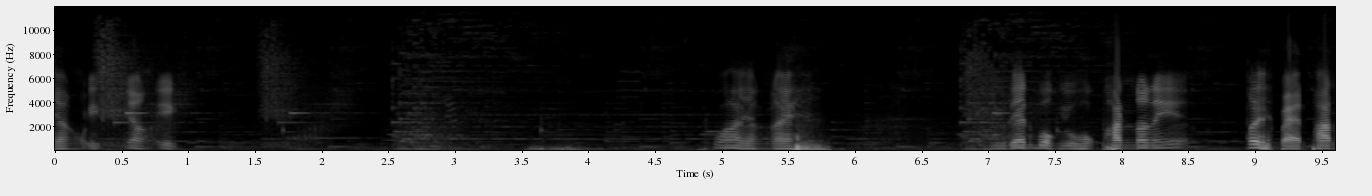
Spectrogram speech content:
ยังอีกยังอีก ว่ายังไง อยู่แดนบวกอยู่หกพันตอนนี้เอ้ยแปดพัน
